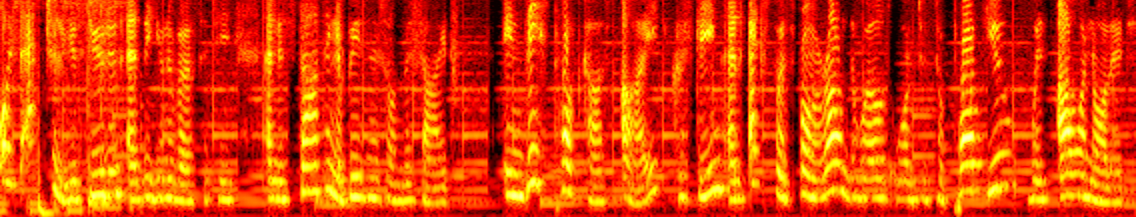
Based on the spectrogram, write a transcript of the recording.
or is actually a student at the university and is starting a business on the side. In this podcast, I, Christine, and experts from around the world want to support you with our knowledge.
